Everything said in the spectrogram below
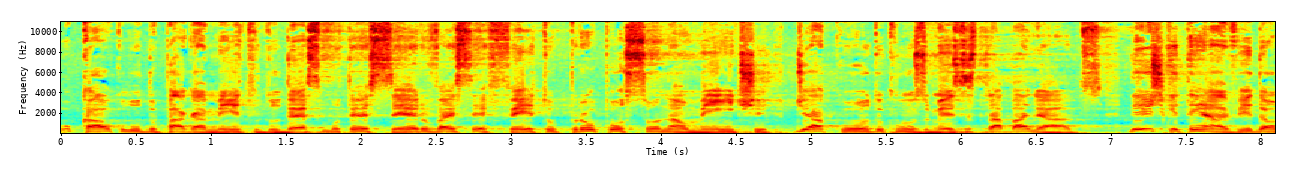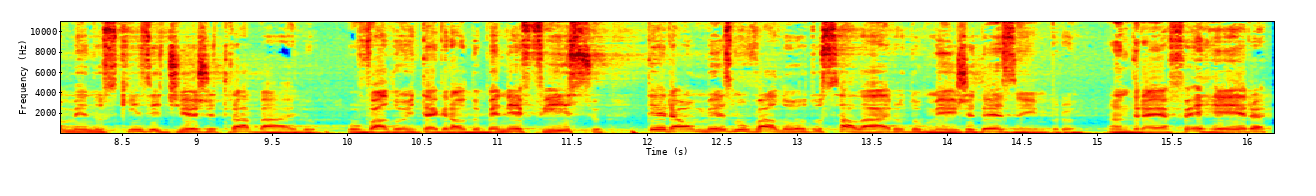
o cálculo do pagamento do 13º vai ser feito proporcionalmente de acordo com os meses trabalhados, desde que tenha havido ao menos 15 dias de trabalho. O valor integral do benefício terá o mesmo valor do salário do mês de dezembro. Andréa Ferreira,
